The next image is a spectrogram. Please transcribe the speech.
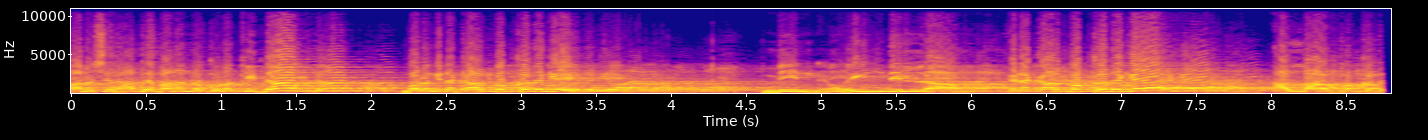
মানুষের হাতে বানানো কোন কিতাব, বরং এটা কার পক্ষ থেকে? মিন ইন্দিল্লাহ। এটা কার পক্ষ থেকে? আল্লাহর পক্ষ থেকে।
